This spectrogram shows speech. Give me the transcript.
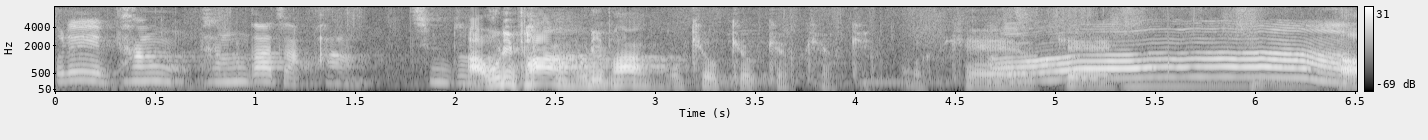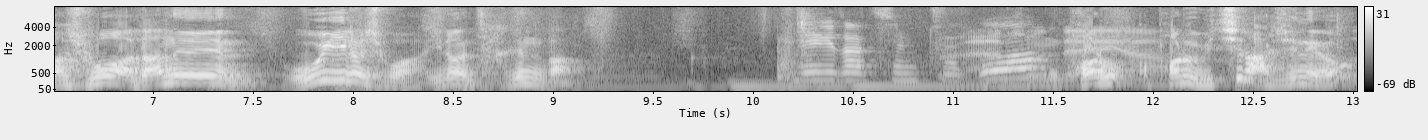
우리 방, 방 가자, 방. 짐도. 아, 우리 방, 우리 방. 오케이, 오케이, 오케이, 오케이, 오케이. 오케이, 오케이. 아, 아, 좋아. 나는 오히려 좋아. 이런 작은 방. 여기다 짐 두고. 바로, 바로 위치를 아시네요?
